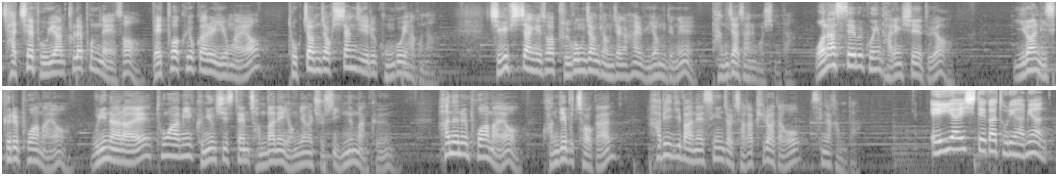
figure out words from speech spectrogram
자체 보유한 플랫폼 내에서 네트워크 효과를 이용하여 독점적 시장 지위를 공고히 하거나 지급 시장에서 불공정 경쟁을 할 위험 등을 방지하자는 것입니다. 원화 스테이블 코인 발행 시에도요, 이러한 리스크를 포함하여 우리나라의 통화 및 금융 시스템 전반에 영향을 줄 수 있는 만큼 한은을 포함하여 관계부처 간 합의 기반의 승인 절차가 필요하다고 생각합니다. AI 시대가 도래하면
